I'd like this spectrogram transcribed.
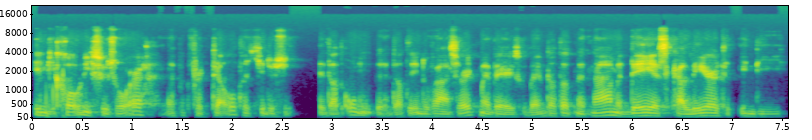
in die chronische zorg heb ik verteld dat je dus dat, on, dat de innovatie waar ik mee bezig ben, dat dat met name deescaleert in die,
